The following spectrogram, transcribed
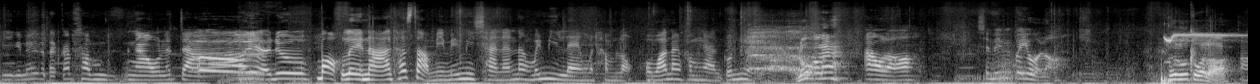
ปีกันเนอร์แต่ก็ทำเงาแล้วจ้าเออเดี๋ยวดู บอกเลยนะ ถ้าสามีไม่มีฉันนะนางไม่มีแรงมาทำหรอก เพราะว่านางทำงานก็เหนื่อยแล้วลุกออกมาเอาเหรอ ฉันไม่มีประโยชน์เหรอ เพิ่งรู้ตัวเหรอ อ๋อ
